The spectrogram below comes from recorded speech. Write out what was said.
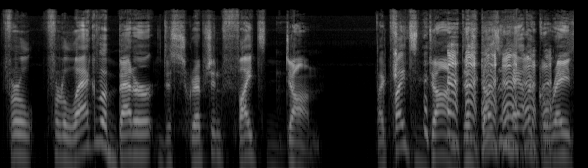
For for lack of a better description, fights dumb. Like fights dumb. This doesn't have a great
